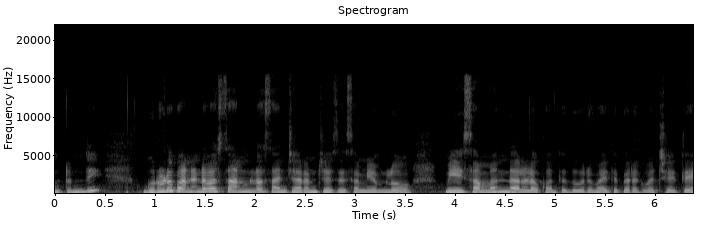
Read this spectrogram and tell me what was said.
ఉంటుంది. గురుడు పన్నెండవ స్థానంలో సంచారం చేసే సమయంలో మీ సంబంధాలలో కొంత దూరం అయితే పెరగవచ్చు అయితే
